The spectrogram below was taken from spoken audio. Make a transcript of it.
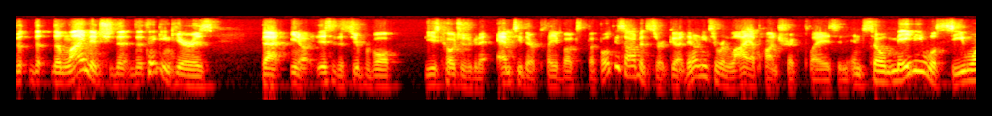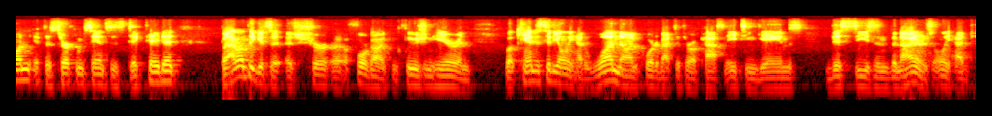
the, the, the lineage, the, the thinking here is that, you know, this is the Super Bowl. These coaches are going to empty their playbooks, but both these offenses are good. They don't need to rely upon trick plays. And, and so maybe we'll see one if the circumstances dictate it. But I don't think it's a, a sure a foregone conclusion here. And look, Kansas City only had one non-quarterback to throw a pass in 18 games this season. The Niners only had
